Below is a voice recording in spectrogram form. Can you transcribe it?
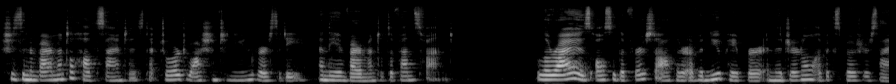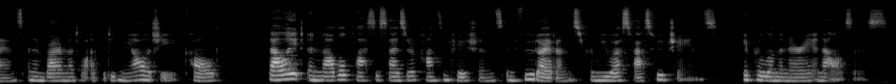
She's an environmental health scientist at George Washington University and the Environmental Defense Fund. Lariah is also the first author of a new paper in the Journal of Exposure Science and Environmental Epidemiology called Phthalate and Novel Plasticizer Concentrations in Food Items from U.S. Fast Food Chains, a Preliminary Analysis.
